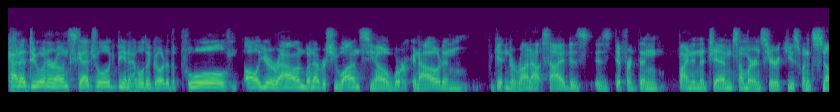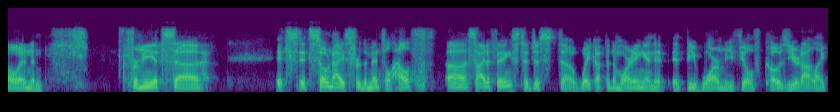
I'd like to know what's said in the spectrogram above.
kind of doing her own schedule, being able to go to the pool all year round whenever she wants. You know, working out and getting to run outside is is different than finding a gym somewhere in Syracuse when it's snowing and for me it's uh it's it's so nice for the mental health uh, side of things to just uh, wake up in the morning and it it be warm. You feel cozy. You're not like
